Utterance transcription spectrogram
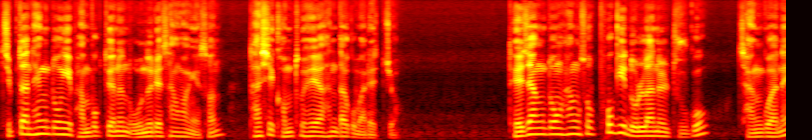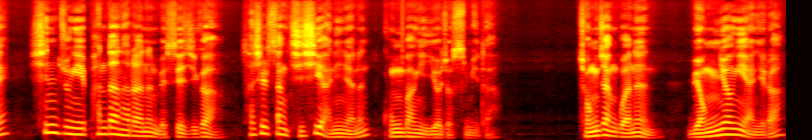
집단 행동이 반복되는 오늘의 상황에선 다시 검토해야 한다고 말했죠. 대장동 항소 포기 논란을 두고 장관의 신중히 판단하라는 메시지가 사실상 지시 아니냐는 공방이 이어졌습니다. 정 장관은 명령이 아니라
